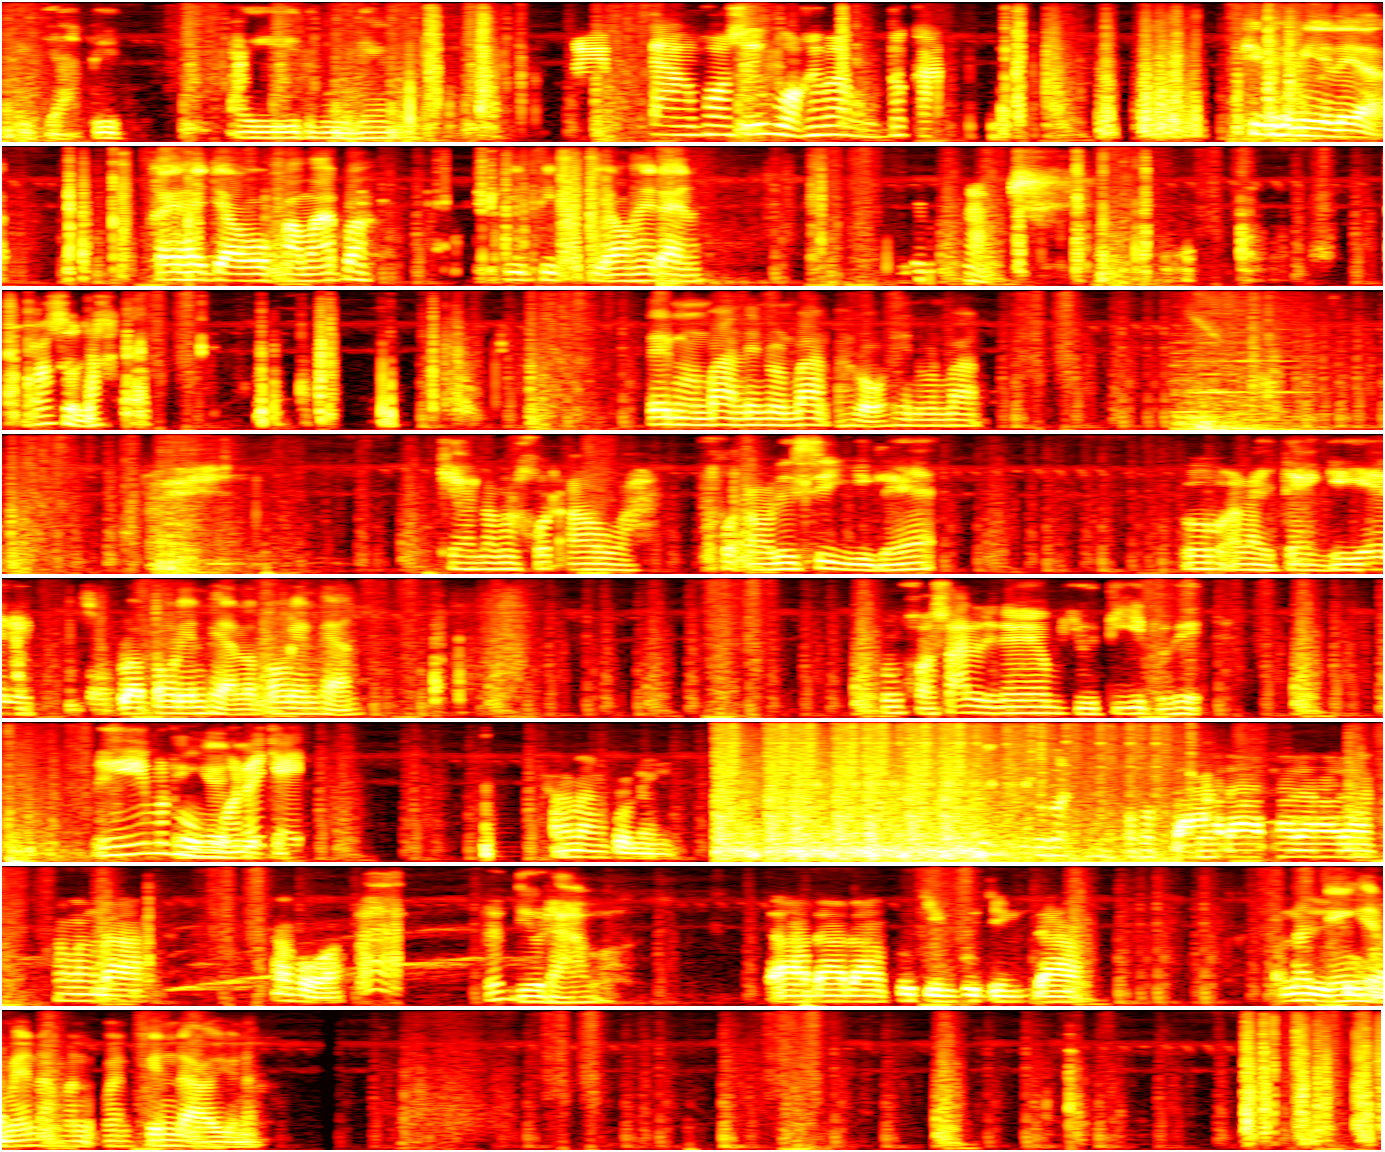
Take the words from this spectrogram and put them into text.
ติดอยากติดไอ้ในมือแรงตังค์พอซื้อหมวกให้บ้างผมต้องการพี่ไม่มีเลยอะ ใครให้จะเอาฟาร์มัสปะพี่พี่พี่เอาให้ได้นะหนักก็สุดละเล่นบนบ้านเล่นบนบ้านฮัลโหลเล่นบนบ้าน แกนเรามันโคตรเอาอะโคตรเอาเลซี่อีกแล้วโอ้อะไรแต่งเยอะแยะเลย เราต้องเล่นแผนเราต้องเล่นแผน ผมขอสั้นเลยนะผิวตีนเลยพี่นี่มันถูกหัวได้ใจข้างล่างตัวหนึ่งดูก่อนขอปดาดาดาดาดาดาข้างล่างดาข้าหัวแป๊บเดียวดาวดาดาดาพูดจริงพูดจริงดาวมันน่าจะเองชุบเห็นอะไหมนะมันมันขึ้นดาวอยู่นะ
